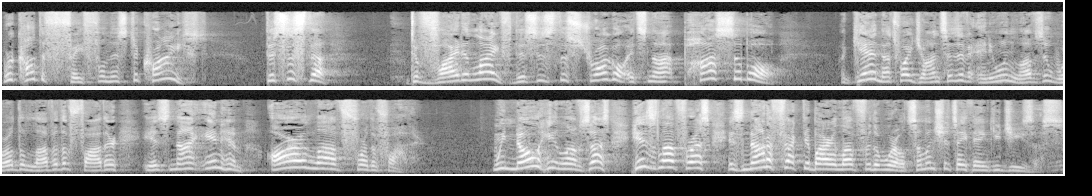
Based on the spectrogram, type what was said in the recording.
we're called to faithfulness to Christ. This is the divided life, this is the struggle. It's not possible. Again, that's why John says if anyone loves the world, the love of the Father is not in him. Our love for the Father we know He loves us. His love for us is not affected by our love for the world. Someone should say, Thank you, Jesus.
